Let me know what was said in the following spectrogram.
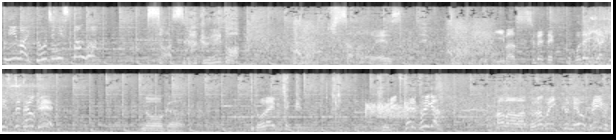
2枚同時にスタンドさすがグレート。貴様のエンスによって今すべてここで焼き捨てておけ。ノーガードドライブチェック。クリティカルトリガー。パワーはドラゴニックネオフレイム。に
